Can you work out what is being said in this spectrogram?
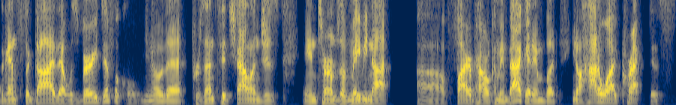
against a guy that was very difficult, you know, that presented challenges in terms of maybe not uh, firepower coming back at him, but, you know, how do I crack this?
